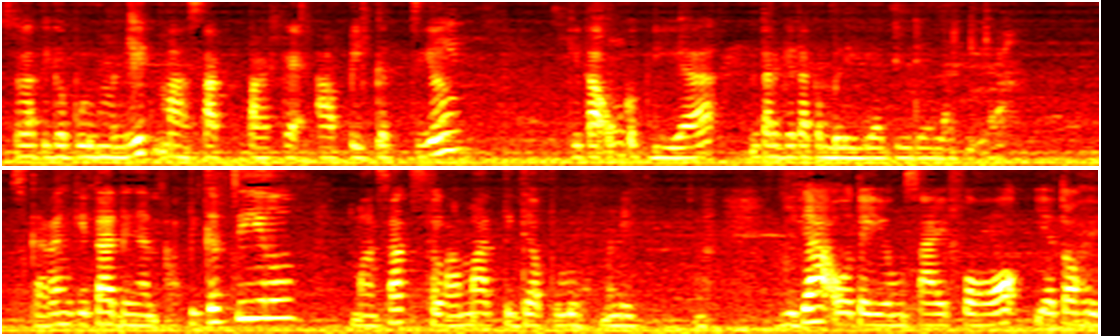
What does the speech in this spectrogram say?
Setelah 30 menit masak pakai api kecil, kita ungkep dia, ntar kita kembali lihat dia lagi ya. Sekarang kita dengan api kecil masak selama 30 menit. 而家我哋用细火，亦都去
